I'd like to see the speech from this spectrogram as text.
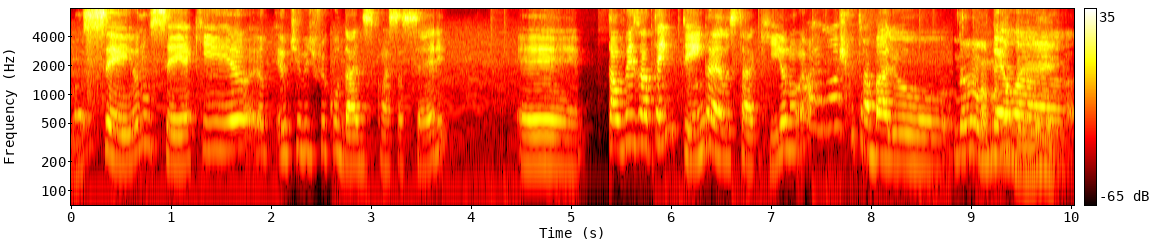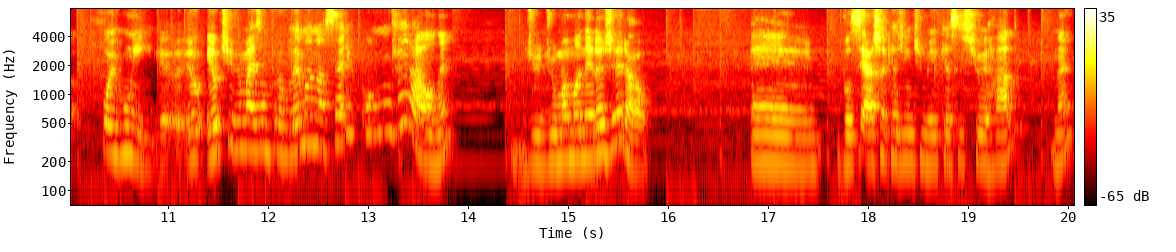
não sei, eu não sei. É que eu, eu, eu tive dificuldades com essa série. É, talvez eu até entenda ela estar aqui. Eu não, eu não acho que o trabalho não, dela foi ruim. Eu, eu, eu, tive mais um problema na série como um geral, né? De, de uma maneira geral. É, você acha que a gente meio que assistiu errado, né?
